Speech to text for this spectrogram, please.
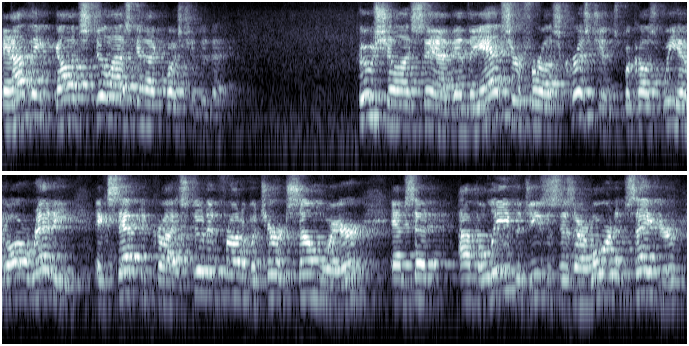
And I think God's still asking that question today. Who shall I send? And the answer for us Christians, because we have already accepted Christ, stood in front of a church somewhere and said, I believe that Jesus is our Lord and Savior.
